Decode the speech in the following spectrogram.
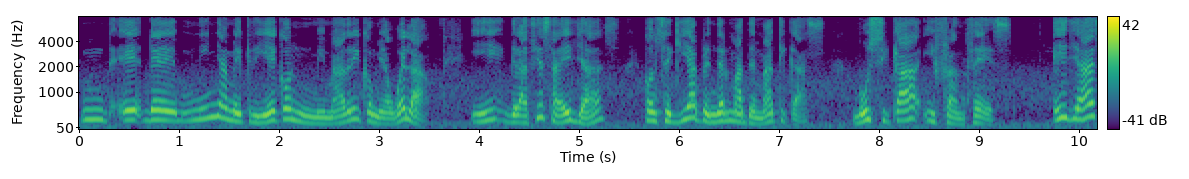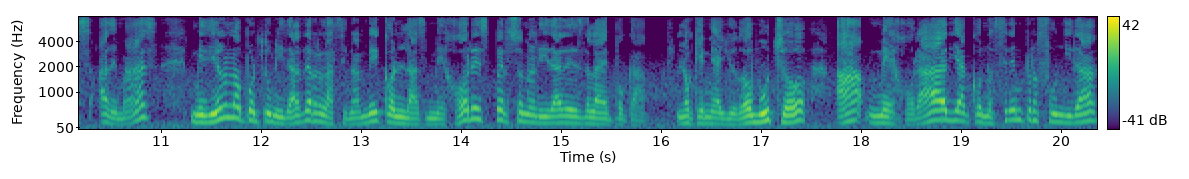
Mm, de, niña me crié con mi madre y con mi abuela y gracias a ellas conseguí aprender matemáticas, música y francés. Ellas, además, me dieron la oportunidad de relacionarme con las mejores personalidades de la época, lo que me ayudó mucho a mejorar y a conocer en profundidad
